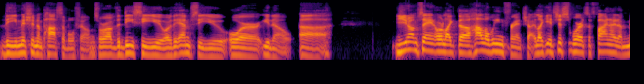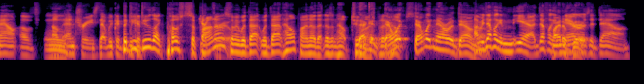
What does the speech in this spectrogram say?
the Mission Impossible films or of the DCU or the MCU or, you know, uh, you know what I'm saying? Or like the Halloween franchise. Like it's just where it's a finite amount of, of Mm. entries that we could, could we you do like post Sopranos? I mean, would that would that help? I know that doesn't help too that much, could but it that would helps. that would narrow it down. I mean, definitely, yeah, definitely Quite narrows it down.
